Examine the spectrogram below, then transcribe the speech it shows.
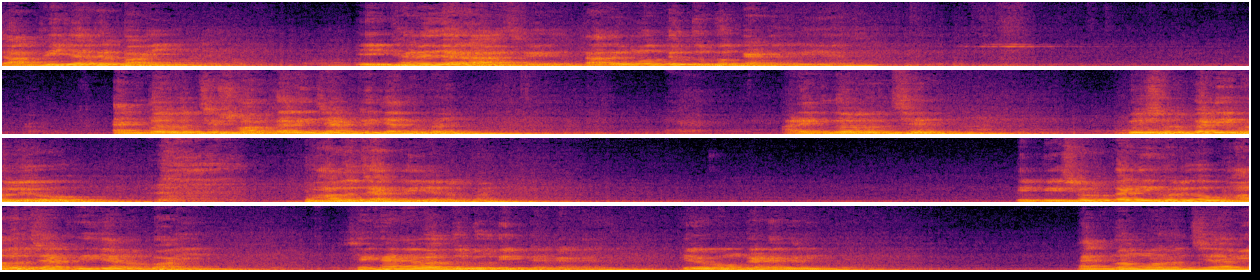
চাকরি যাতে পাই, এইখানে যারা আছে, তাদের মধ্যে দুটো ক্যাটাগরি আছে। একদল হচ্ছে সরকারি চাকরি যাতে পাই আরেক দল হচ্ছে, বেসরকারি হলেও ভালো চাকরি যেন পাই এই বেসরকারি হলেও ভালো চাকরি যেন পাই, সেখানে আবার দুটো তিনটা ক্যাটাগরি কীরকম ক্যাটাগরি এক নম্বর হচ্ছে আমি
